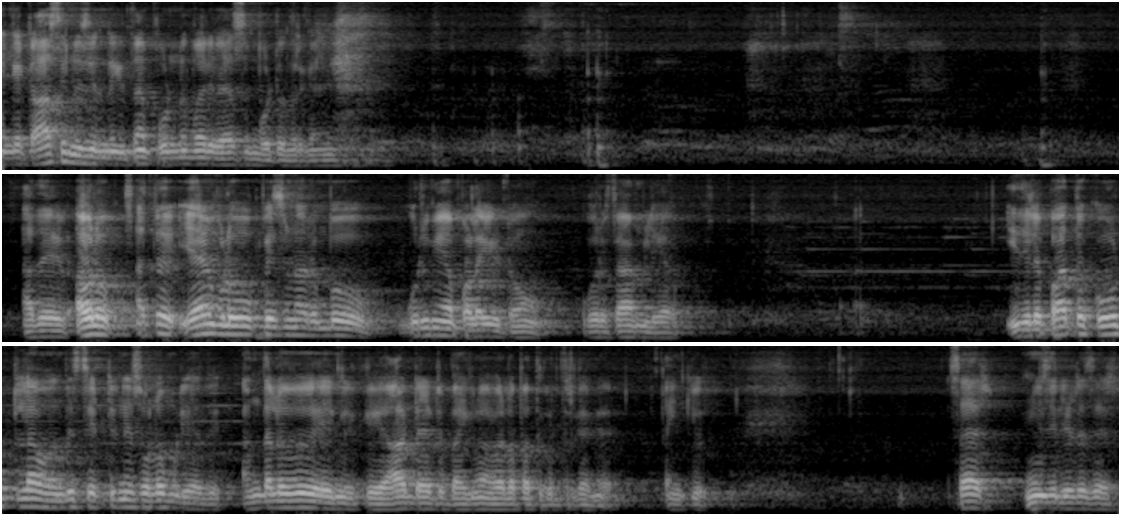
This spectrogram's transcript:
எங்கள் காசு மிஸ் தான் பொண்ணு மாதிரி வேஷம் போட்டு வந்திருக்காங்க. அது அவ்வளோ அத்த ஏன் இவ்வளோ பேசணும்னா ரொம்ப உரிமையாக பழகிட்டோம் ஒரு ஃபேமிலியாக இதில் பார்த்த கோட்லாம் வந்து செட்டுன்னே சொல்ல முடியாது. அந்தளவு எங்களுக்கு ஆர்ட் டைரக்டர் பயங்கரமாக வேலை பார்த்து கொடுத்துருக்காங்க. Thank you sir music leader sir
